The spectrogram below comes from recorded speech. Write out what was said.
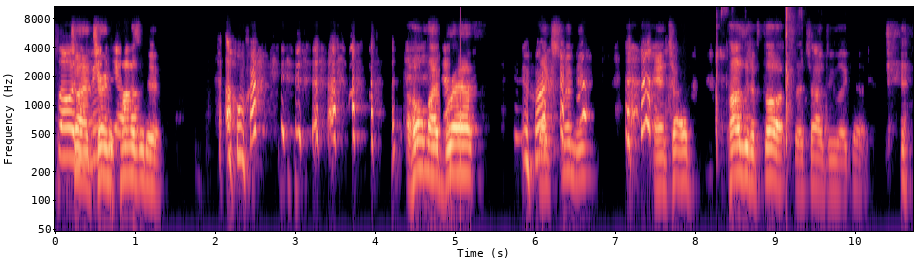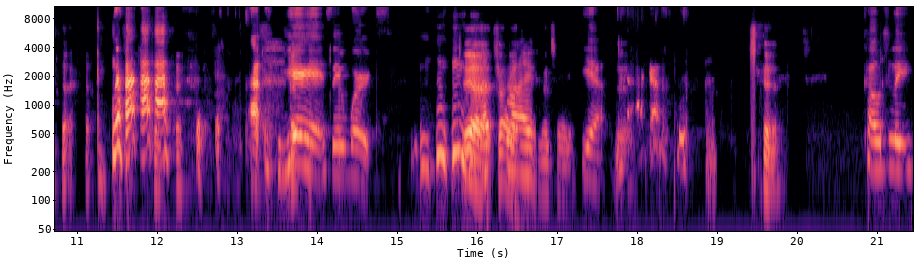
So trying to turn it positive. Oh, right. I hold my breath right. like swimming and try to, positive thoughts. I try to do like that. yes, it works. yeah, try right. that. Try that. Yeah. Yeah. I got a Coach Lee.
